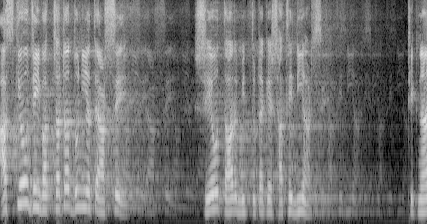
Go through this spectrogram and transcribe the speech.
আজকেও যেই বাচ্চাটা দুনিয়াতে আসছে, সেও তার মৃত্যুটাকে সাথে নিয়ে আসছে। ঠিক না?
